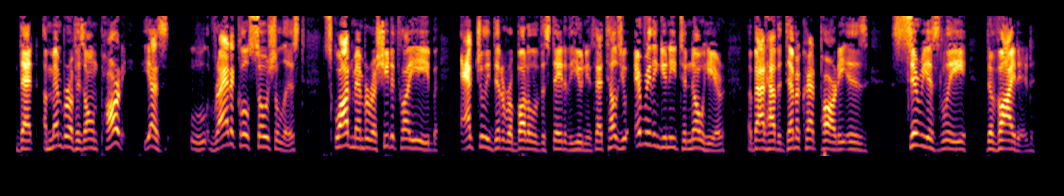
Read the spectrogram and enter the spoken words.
that a member of his own party, yes, radical socialist squad member Rashida Tlaib, actually did a rebuttal of the State of the Union. So that tells you everything you need to know here about how the Democrat Party is seriously divided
